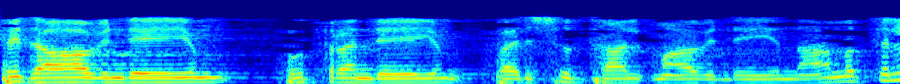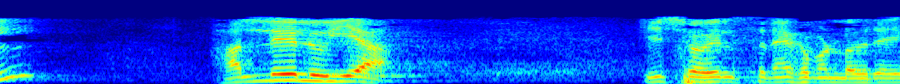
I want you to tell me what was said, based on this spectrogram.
പിതാവിന്റെയും പുത്രന്റെയും പരിശുദ്ധാത്മാവിന്റെയും നാമത്തിൽ ഹല്ലേലുയ്യ ഈശോയിൽ സ്നേഹമുള്ളവരെ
